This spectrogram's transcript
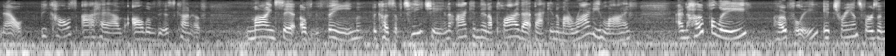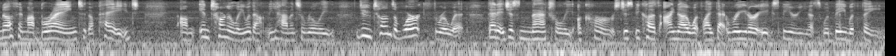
Now, because I have all of this kind of mindset of the theme because of teaching, I can then apply that back into my writing life and hopefully, hopefully, it transfers enough in my brain to the page um, internally without me having to really do tons of work through it that it just naturally occurs just because I know what like that reader experience would be with theme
